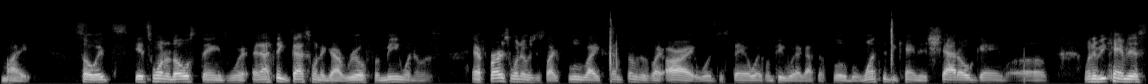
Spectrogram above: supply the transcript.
might. So it's it's one of those things where, and I think that's when it got real for me when it was at first when it was just like flu-like symptoms. It's like, all right, we'll just stay away from people that got the flu. But once it became this shadow game of, when it became this,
